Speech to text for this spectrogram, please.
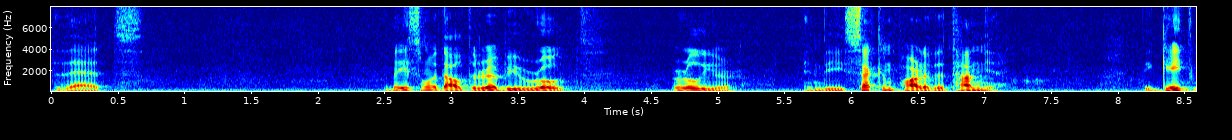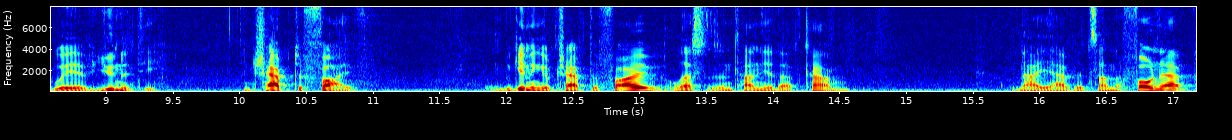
that based on what Alter Rebbe wrote earlier in the second part of the Tanya, the Gateway of Unity, in chapter 5, the beginning of chapter 5, lessonsintanya.com. Now you have it on the phone app.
